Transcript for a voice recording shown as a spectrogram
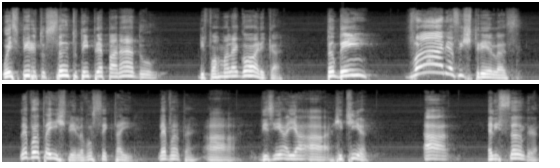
O Espírito Santo tem preparado de forma alegórica também várias estrelas. Levanta aí, estrela, você que está aí. Levanta a vizinha aí, a, a Ritinha, a Elissandra.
